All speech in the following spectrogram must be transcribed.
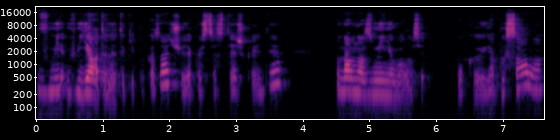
вм'ятини такі показати, що якось ця стежка йде. Вона в нас змінювалася, поки я писала.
